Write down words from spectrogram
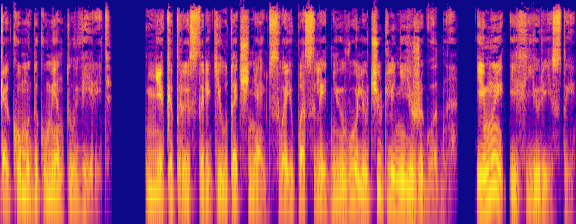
какому документу верить. Некоторые старики уточняют свою последнюю волю чуть ли не ежегодно. И мы, их юристы,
